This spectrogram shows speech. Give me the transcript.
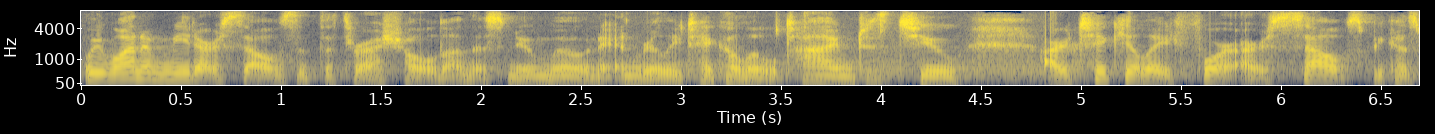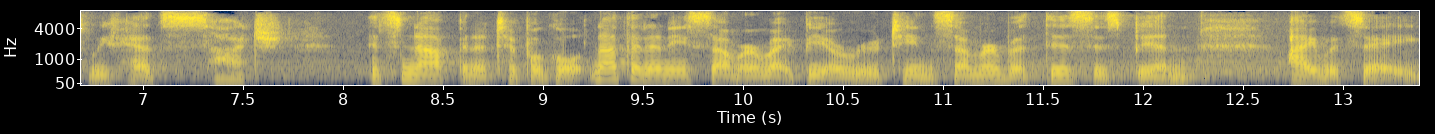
we want to meet ourselves at the threshold on this new moon and really take a little time to, to articulate for ourselves because we've had such it's not been a typical not that any summer might be a routine summer but this has been i would say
